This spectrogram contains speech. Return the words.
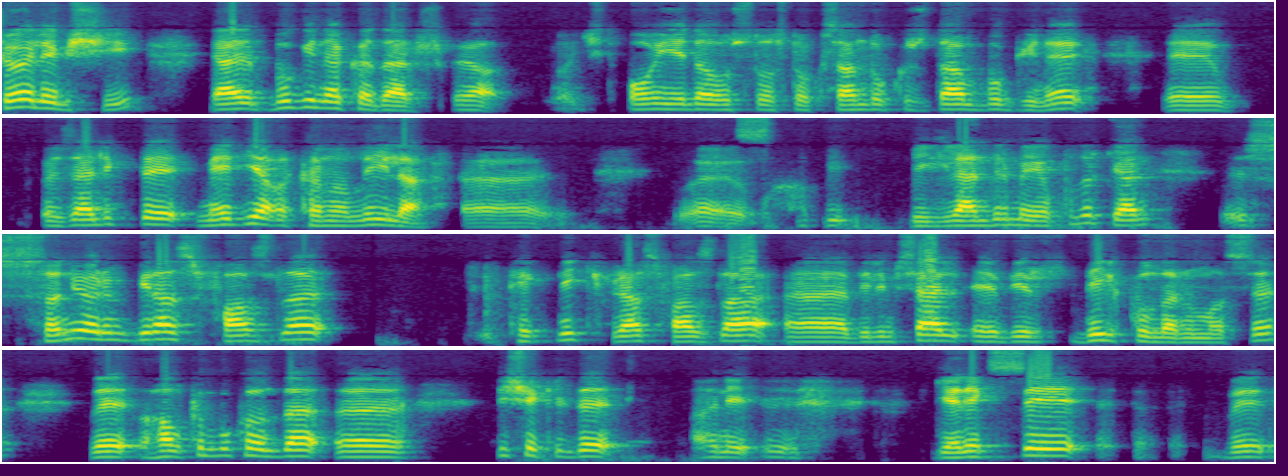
şöyle bir şey. Yani bugüne kadar e, işte 17 Ağustos 99'dan bugüne e, özellikle medya kanalıyla e, e, bilgilendirme yapılırken e, sanıyorum biraz fazla teknik, biraz fazla e, bilimsel e, bir dil kullanılması ve halkın bu konuda e, bir şekilde hani e, gerekli ve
